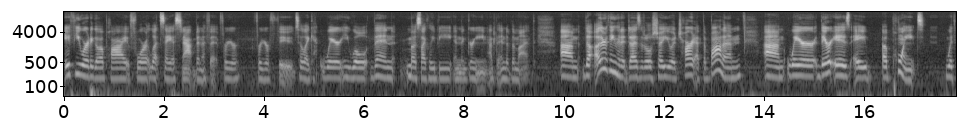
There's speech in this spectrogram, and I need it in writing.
if you were to go apply for, let's say, a SNAP benefit for your for your food. So like where you will then most likely be in the green at the end of the month. Um, the other thing that it does, it'll show you a chart at the bottom um, where there is a, a point with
